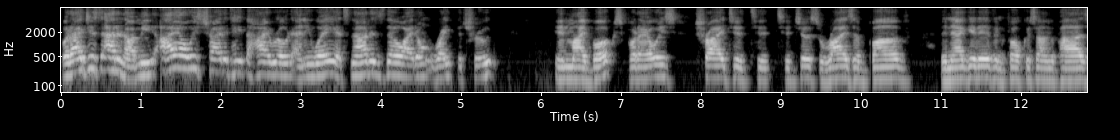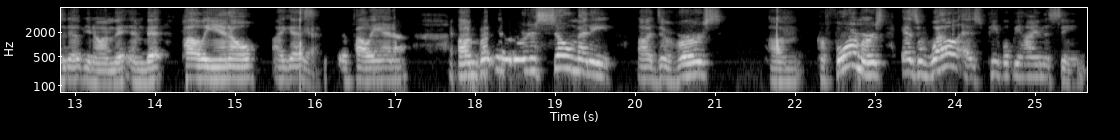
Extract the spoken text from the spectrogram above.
but I just, I don't know. I mean, I always try to take the high road anyway. It's not as though I don't write the truth in my books, but I always try to to to just rise above the negative and focus on the positive. You know, I'm the I'm the Pollyanna, I guess, yeah. Pollyanna. Um, but you know, there were just so many uh, diverse um, performers as well as people behind the scenes.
